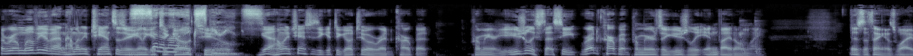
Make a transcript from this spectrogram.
a real movie event. How many chances are you going to get to go experience. to? Yeah, how many chances you get to go to a red carpet premiere? You usually st- see red carpet premieres are usually invite only. Is the thing is why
